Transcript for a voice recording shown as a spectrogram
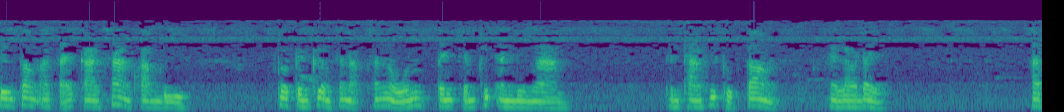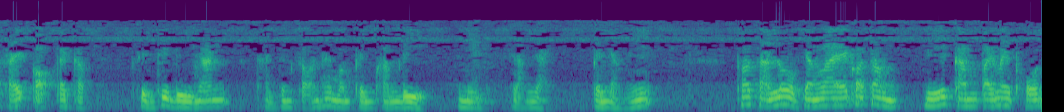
จึงต้องอาศัยการสร้างความดีเพื่อเป็นเครื่องสนับสนุนเป็นเข็มทิศอันดีงาม เป็นทางที่ถูกต้องให้เราได้ อาศัยเกาะไปกับสิ่งที่ดีนั้น ท่านจึงสอนให้บำเพ็ญความดีนี่หลังใหญ่ เป็นอย่างนี้ เพราะสารโลกอย่างไรก็ต้องหนีกรรมไปไม่พ้น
